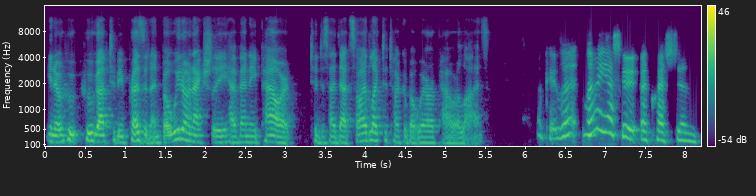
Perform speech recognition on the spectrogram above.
you know, who, who got to be president, but we don't actually have any power to decide that. So I'd like to talk about where our power lies. Okay, let, let me ask a, a question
